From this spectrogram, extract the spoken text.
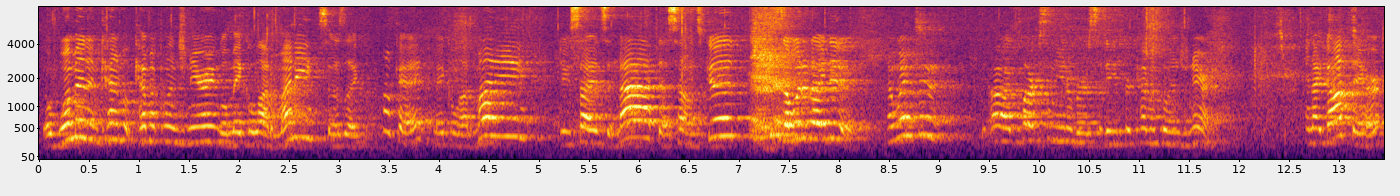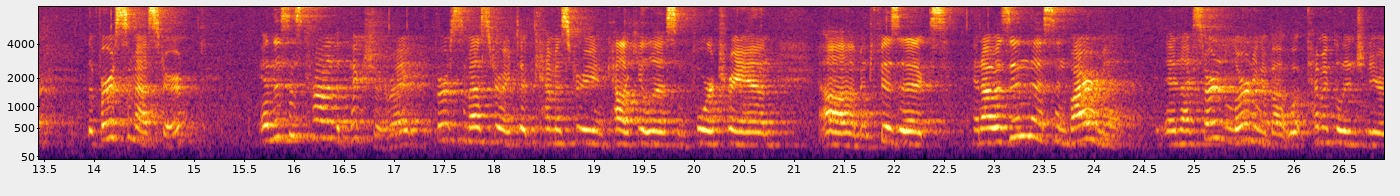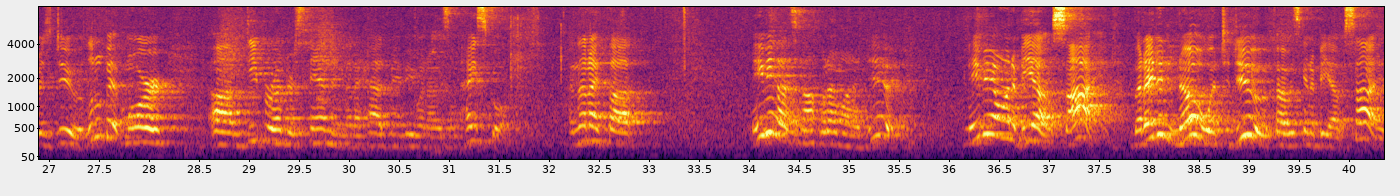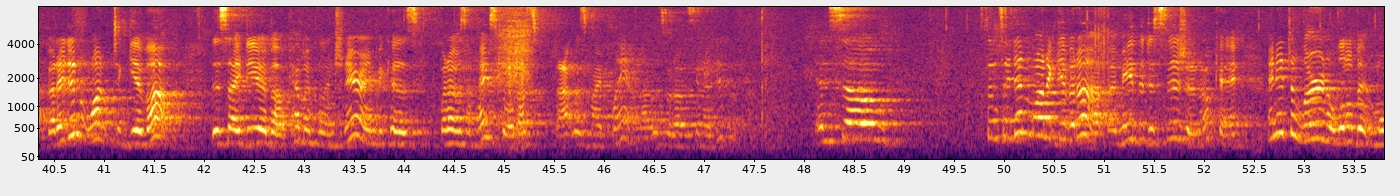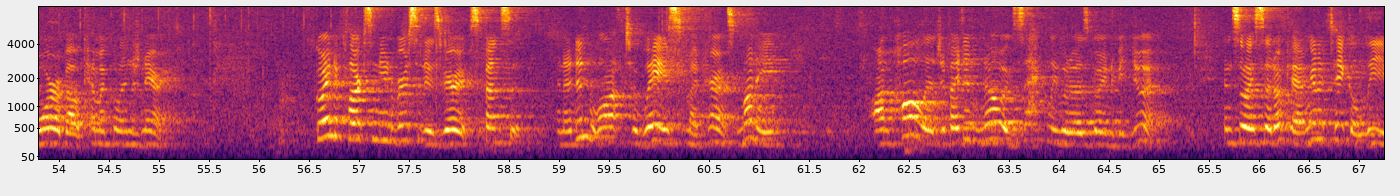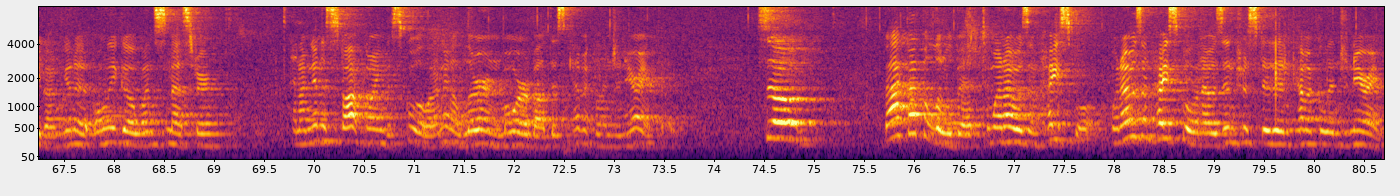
A woman in chem chemical engineering will make a lot of money. So I was like, okay, make a lot of money, do science and math, that sounds good. So what did I do? I went to uh, Clarkson University for chemical engineering. And I got there the first semester, and this is kind of the picture, right? First semester I took chemistry and calculus and Fortran um, and physics, and I was in this environment, and I started learning about what chemical engineers do, a little bit more um, deeper understanding than I had maybe when I was in high school. And then I thought, maybe that's not what I want to do. Maybe I want to be outside. But I didn't know what to do if I was going to be outside. But I didn't want to give up this idea about chemical engineering because when I was in high school, that's, that was my plan. That was what I was going to do. And so since I didn't want to give it up, I made the decision, okay, I need to learn a little bit more about chemical engineering. Going to Clarkson University is very expensive, and I didn't want to waste my parents' money on college if I didn't know exactly what I was going to be doing. And so I said, okay, I'm going to take a leave. I'm going to only go one semester, and I'm going to stop going to school. I'm going to learn more about this chemical engineering thing. So back up a little bit to when I was in high school. When I was in high school and I was interested in chemical engineering,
